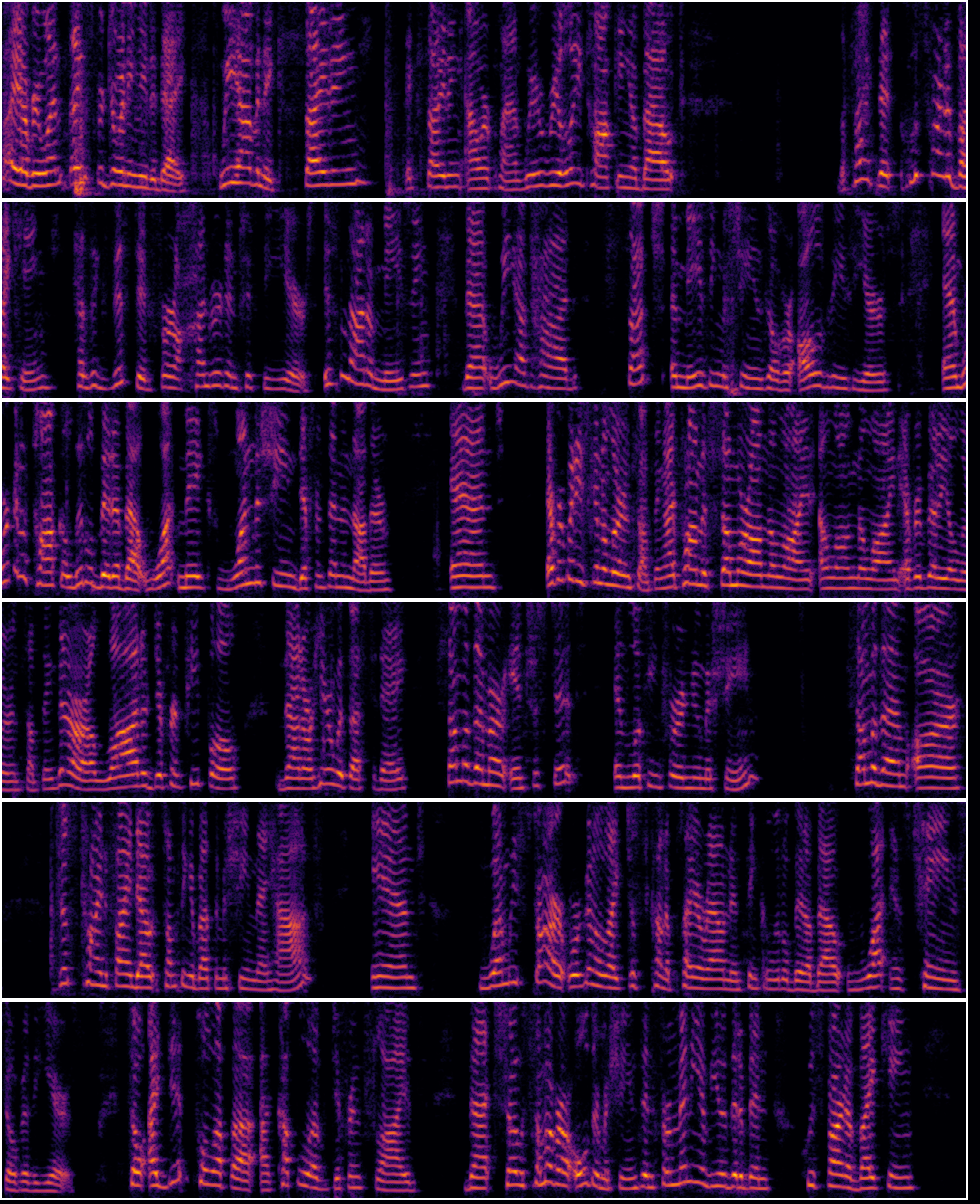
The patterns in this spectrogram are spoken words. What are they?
Hi, everyone. Thanks for joining me today. We have an exciting, exciting hour plan. We're really talking about the fact that Husqvarna Viking has existed for 150 years. Isn't that amazing that we have had such amazing machines over all of these years? And we're going to talk a little bit about what makes one machine different than another. And everybody's going to learn something. I promise somewhere on the line, along the line, everybody will learn something. There are a lot of different people that are here with us today. Some of them are interested in looking for a new machine. Some of them are just trying to find out something about the machine they have. And when we start, we're going to like just kind of play around and think a little bit about what has changed over the years. So I did pull up a, a couple of different slides that show some of our older machines. And for many of you that have been Husqvarna Viking,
